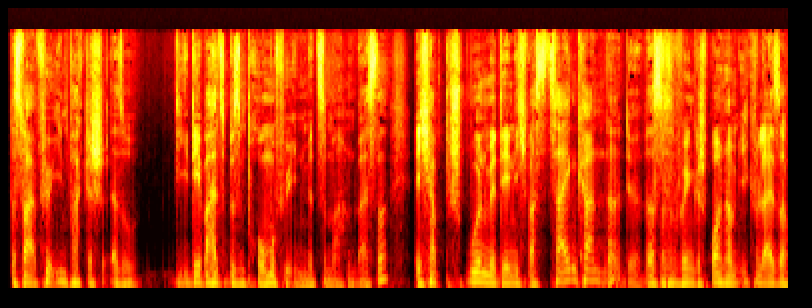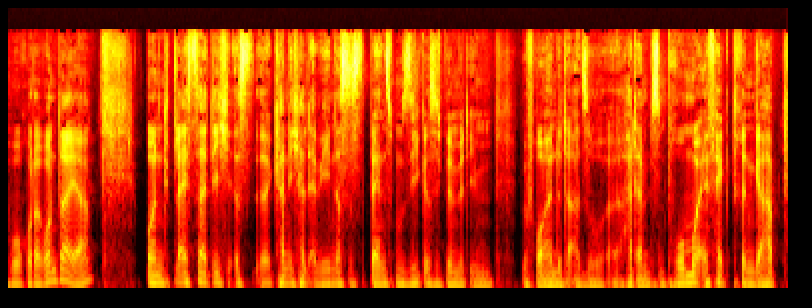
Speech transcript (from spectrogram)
Das war für ihn praktisch, also die Idee war halt so ein bisschen Promo für ihn mitzumachen, weißt du? Ich habe Spuren, mit denen ich was zeigen kann, ne? das, was wir vorhin gesprochen haben, Equalizer hoch oder runter, ja. Und gleichzeitig ist, äh, kann ich halt erwähnen, dass es Bands Musik ist. Ich bin mit ihm befreundet, also äh, hat er ein bisschen Promo-Effekt drin gehabt.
